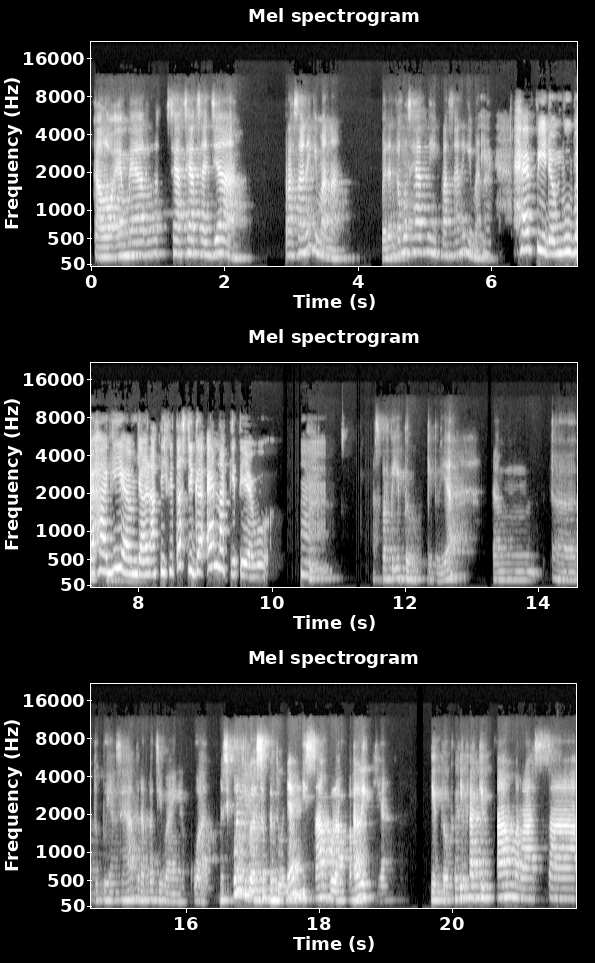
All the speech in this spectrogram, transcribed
Kalau MR sehat-sehat saja, perasaannya gimana? Badan kamu sehat nih, perasaannya gimana? Happy dong, Bu. Bahagia, menjalani aktivitas juga enak gitu ya, Bu. Hmm. Nah, seperti itu gitu ya. Dan e, tubuh yang sehat terdapat jiwa yang kuat. Meskipun juga sebetulnya bisa bolak-balik ya. Gitu. Ketika kita merasa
